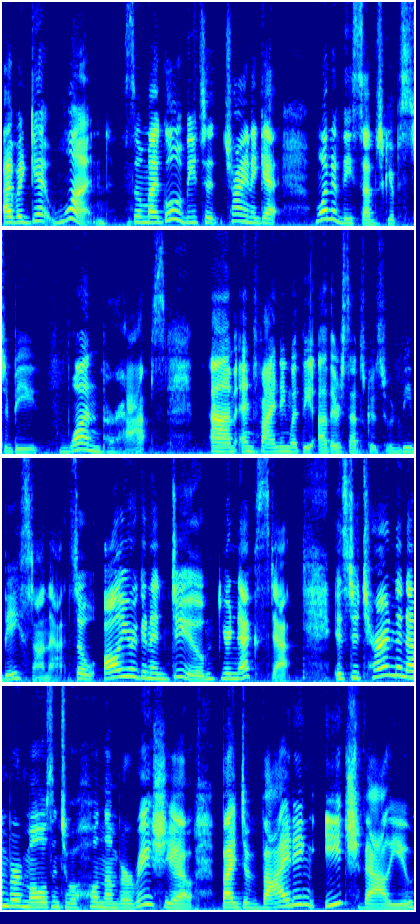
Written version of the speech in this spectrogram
I would get 1. So my goal would be to trying to get one of these subscripts to be 1 perhaps, um, and finding what the other subscripts would be based on that. So all you're going to do, your next step, is to turn the number of moles into a whole number ratio by dividing each value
